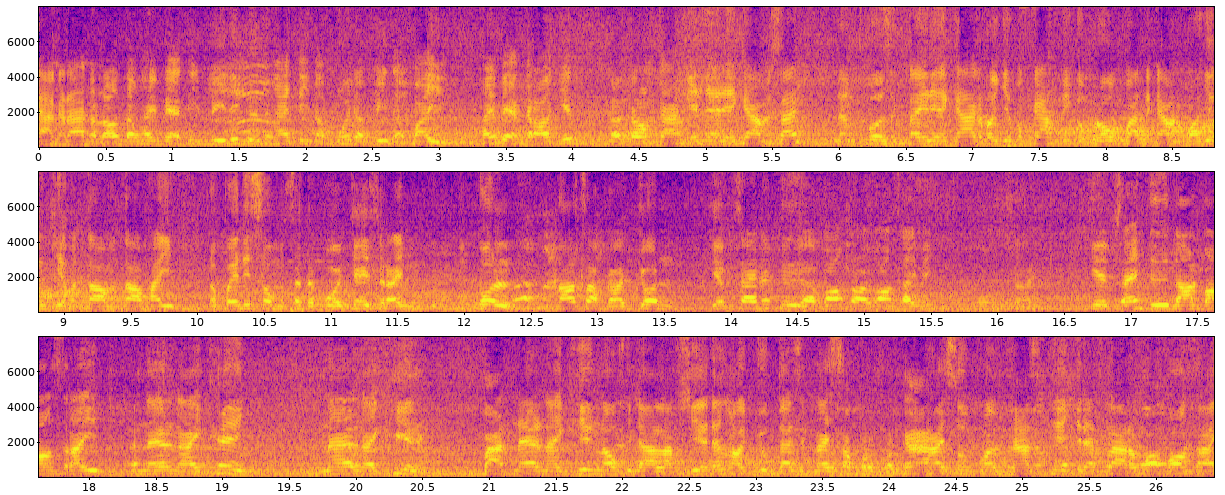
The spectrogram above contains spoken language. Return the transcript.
កក្កដាកន្លងទៅហើយវគ្គទី2នេះគឺថ្ងៃទី11 12 13ហើយវគ្គក្រោយទៀតក្រុមការងារអ្នករាយការណ៍ពិសេសនឹងធ្វើសេចក្តីរាយការណ៍ក៏ដូចជាប្រកាសពីគម្រោងបាតកម្មរបស់យើងជាបន្តបន្តហើយនៅពេលនេះសូមប្រសិទ្ធពរជ័យសិរីមង្គលដល់សប្បុរសជនជាពិសេសនោះគឺបងក្រោយបងស្រីនេះបងស្រីជាពិសេសគឺដល់បងស្រីណែលណៃខេងណែលណៃខៀងបាទណែលណៃខៀងនៅហ្វីដាឡាប់ជាហ្នឹងឲ្យជួបតែសេចក្តីសុខគ្រប់ប្រការហើយសូមឲ្យមហាសទ្ធាជ្រះថ្លារបស់បងស្រី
